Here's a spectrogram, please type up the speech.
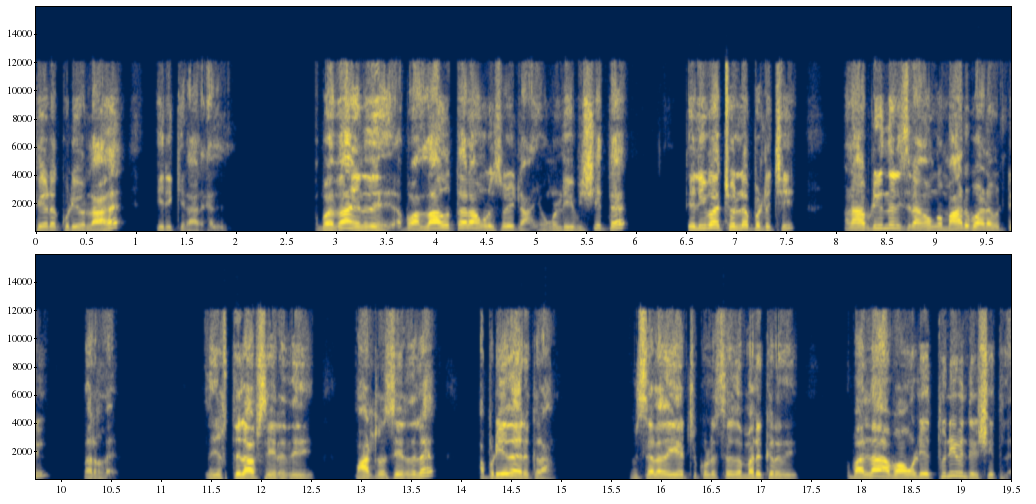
தேடக்கூடியவர்களாக இருக்கிறார்கள். அப்பதான் என்னது? அப்போ அல்லாஹு தாலா அவங்களுக்கு சொல்லிட்டான். இவங்களுடைய விஷயத்த தெளிவாக சொல்லப்பட்டுச்சு. ஆனால் அப்படி இருந்து நினைச்சாங்க அவங்க மாறுபாடை விட்டு வரல. இந்த இஃப்திலாப் செய்கிறது மாற்றம் செய்கிறதுல அப்படியே தான் இருக்கிறாங்க. சிலதை ஏற்றுக்கொள்ள சிலதை மறுக்கிறது. அப்போ அல்லாஹ் அப்போ அவங்களுடைய துணிவு இந்த விஷயத்துல.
